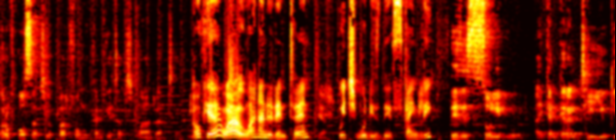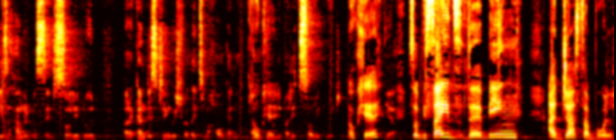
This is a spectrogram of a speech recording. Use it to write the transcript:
but of course at your platform we can get at 110. Okay, wow, 110. Yeah. Which wood is this kindly? This is solid wood. I can guarantee you is 100% solid wood, but I can't distinguish whether it's mahogany or Okay. wood, but it's solid wood. Okay. Yeah. So besides the being adjustable,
